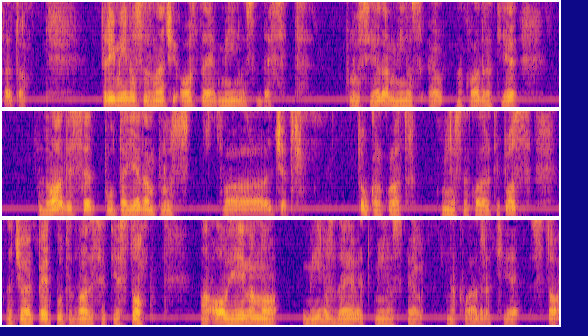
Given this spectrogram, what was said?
To je to. 3 minusa znači ostaje minus 10. Plus 1 minus L na kvadrat je 20 puta 1 plus 4. To u kalkulatoru. Minus na kvadrat i plus. Znači ovo je 5 puta 20 je 100. A ovdje imamo minus 9 minus L na kvadrat je 100.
